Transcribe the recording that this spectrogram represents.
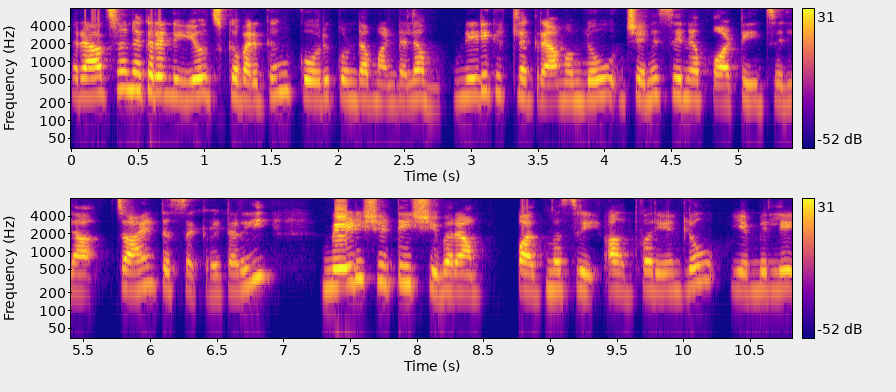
రాజానగర నియోజకవర్గం కోరుకొండ మండలం నిడిగట్ల గ్రామంలో జనసేన పార్టీ జిల్లా జాయింట్ సెక్రటరీ మేడిశెట్టి శివరాం పద్మశ్రీ ఆధ్వర్యంలో ఎమ్మెల్యే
